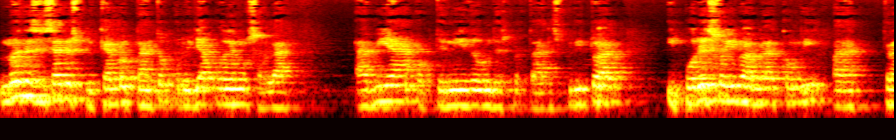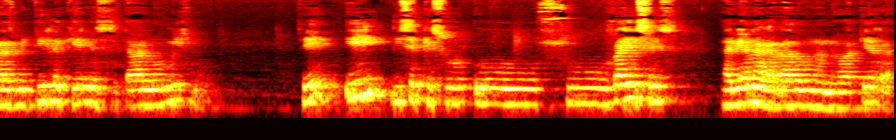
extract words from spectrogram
no es necesario explicarlo tanto, pero ya podemos hablar. Había obtenido un despertar espiritual y por eso iba a hablar conmigo para transmitirle que él necesitaba lo mismo. ¿sí? Y dice que sus raíces habían agarrado una nueva tierra.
